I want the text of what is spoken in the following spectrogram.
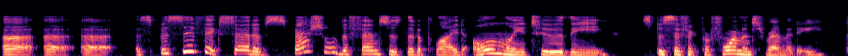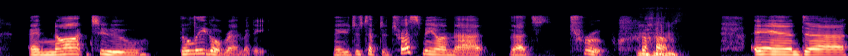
uh, uh, uh, a specific set of special defenses that applied only to the specific performance remedy and not to the legal remedy. Now, you just have to trust me on that. That's true. Mhm. and uh,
